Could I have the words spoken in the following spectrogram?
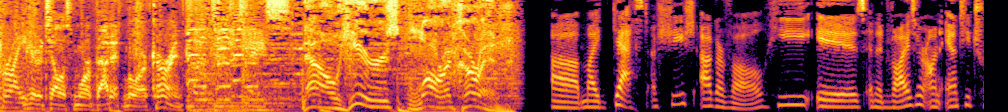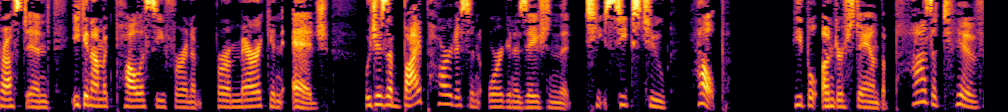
bright. Here to tell us more about it, Laura Curran. Now here's Laura Curran. Uh, my guest, Asheesh Agarwal. He is an advisor on antitrust and economic policy for an, for American Edge, which is a bipartisan organization that t- seeks to help people understand the positive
